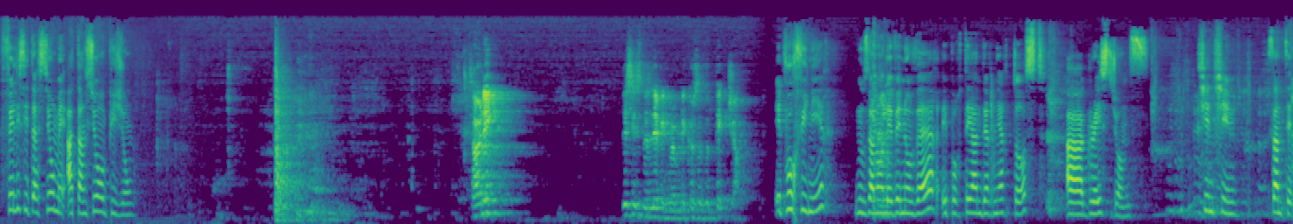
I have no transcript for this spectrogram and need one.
Félicitations, mais attention aux pigeons. Tony, this is the living room because of the picture. Et pour finir, nous allons lever nos verres et porter un dernier toast à Grace Jones. Chin chin, santé.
